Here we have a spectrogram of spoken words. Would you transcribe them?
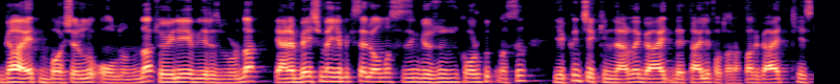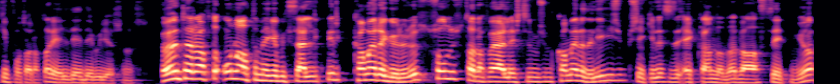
gayet başarılı olduğunu da söyleyebiliriz burada. Yani 5 megapiksel olması sizin gözünüzü korkutmasın. Yakın çekimlerde gayet detaylı fotoğraflar, gayet keskin fotoğraflar elde edebiliyorsunuz. Ön tarafta 16 megapiksellik bir kamera görüyoruz. Sol üst tarafa yerleştirilmiş bu kamera deliği hiçbir şekilde sizi ekranda da rahatsız etmiyor.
